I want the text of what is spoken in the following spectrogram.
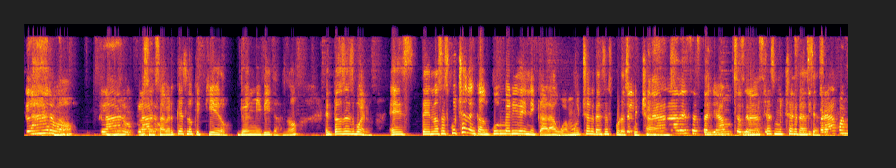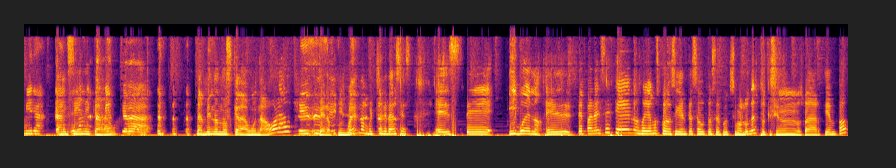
Claro, claro, claro. O sea, saber qué es lo que quiero yo en mi vida, ¿no? Entonces, bueno, este, nos escuchan en Cancún, Mérida y Nicaragua. Muchas gracias por escuchar. hasta allá, muchas gracias. Muchas, muchas gracias. Nicaragua, mira, Cancún sí, Nicaragua. También, también no nos queda una hora, pero pues bueno, muchas gracias. Este, y bueno, eh, ¿te parece que nos vayamos con los siguientes autos el próximo lunes? Porque si no, no nos va a dar tiempo.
